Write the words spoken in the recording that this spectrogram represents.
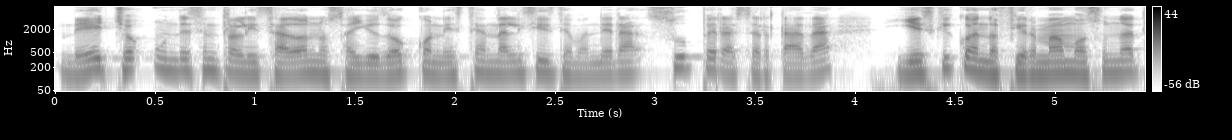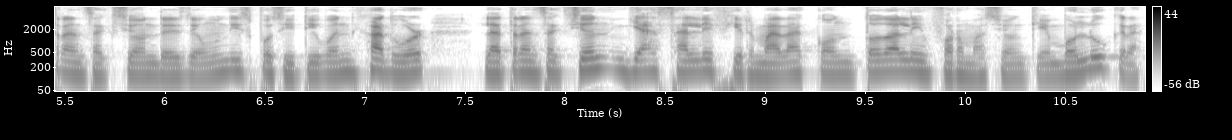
De hecho, un descentralizado nos ayudó con este análisis de manera súper acertada y es que cuando firmamos una transacción desde un dispositivo en hardware, la transacción ya sale firmada con toda la información que involucra,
